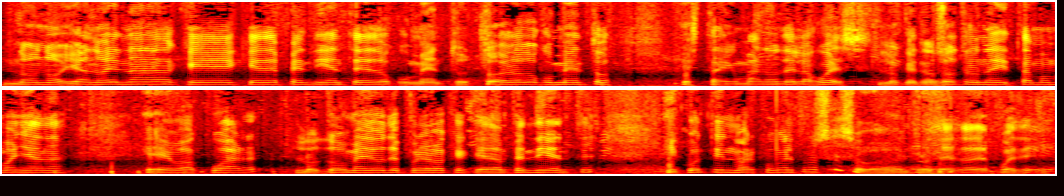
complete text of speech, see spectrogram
No, no, ya no hay nada que quede pendiente de documentos. Todos los documentos están en manos de la juez. Lo que nosotros necesitamos mañana es evacuar los dos medios de prueba que quedan pendientes y continuar con el proceso, el proceso después de...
